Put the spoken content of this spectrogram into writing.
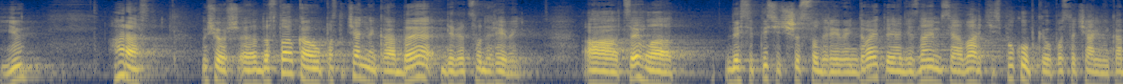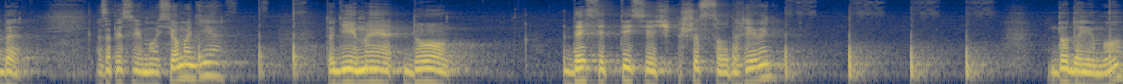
Є? Гаразд. Ну що ж, е, доставка у постачальника Б 900 гривень, а цегла 10 600 гривень. Давайте дізнаємося вартість покупки у постачальника Б. Записуємо сьома дія. Тоді ми до 10 600 гривень додаємо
